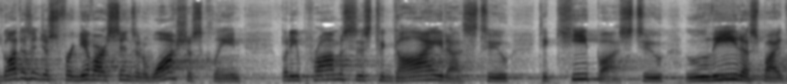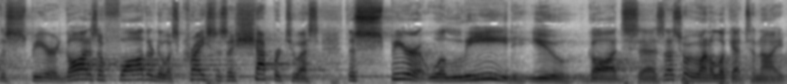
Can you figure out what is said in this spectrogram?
God doesn't just forgive our sins and wash us clean, but He promises to guide us, to, to keep us, to lead us by the Spirit. God is a father to us, Christ is a shepherd to us. The Spirit will lead you, God says. That's what we want to look at tonight.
